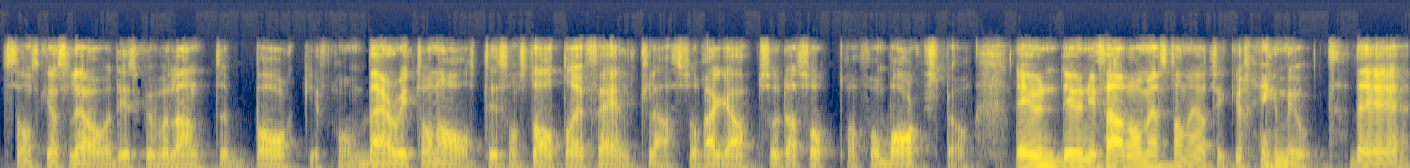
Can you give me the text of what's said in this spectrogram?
som ska slå Discovolante bakifrån. Barry Arti som startar i fel klass och Ragazzo da Sopra från bakspår. Det är, det är ungefär de mästarna jag tycker är emot. Det,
